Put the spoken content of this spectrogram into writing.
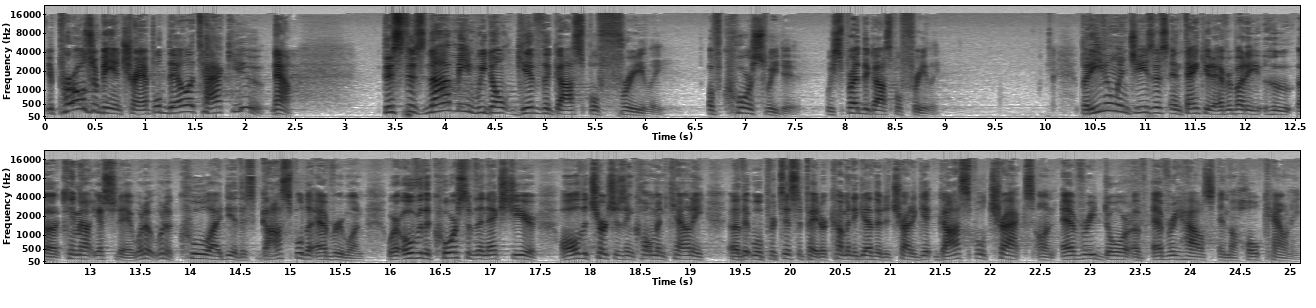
Your pearls are being trampled, they'll attack you. Now, this does not mean we don't give the gospel freely. Of course we do. We spread the gospel freely. But even when Jesus, and thank you to everybody who uh, came out yesterday, what a, what a cool idea, this gospel to everyone, where over the course of the next year, all the churches in Cullman County uh, that will participate are coming together to try to get gospel tracts on every door of every house in the whole county.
